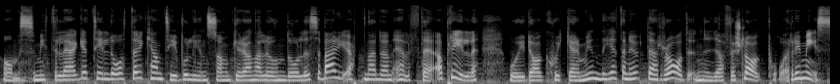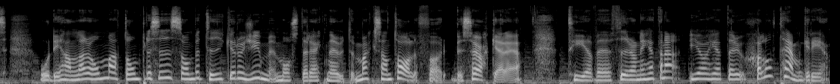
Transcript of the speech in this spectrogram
Om smittläget tillåter kan tivolin som Gröna Lund och Liseberg öppna den 11 april. Och idag skickar myndigheten ut en rad nya förslag på remiss. Och det handlar om att de precis som butiker och gym måste räkna ut maxantal för besökare. TV4-nyheterna, jag heter Charlotte Hemgren.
